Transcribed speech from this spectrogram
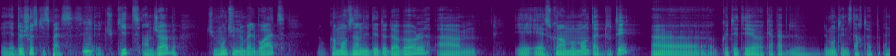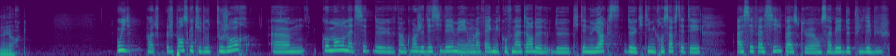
Il y a deux choses qui se passent. Mm. Tu quittes un job, tu montes une nouvelle boîte. Donc, comment vient l'idée de Double et, et, est-ce qu'à un moment, tu as douté que tu étais capable de, de monter une start-up à New York? Oui, je pense que tu doutes toujours. Euh, comment on a décidé de, enfin comment j'ai décidé, mais on l'a fait avec mes cofondateurs de, de, quitter New York, de quitter Microsoft, c'était assez facile parce qu'on savait depuis le début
